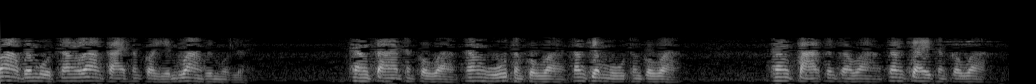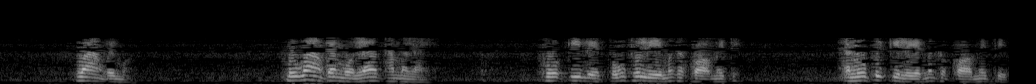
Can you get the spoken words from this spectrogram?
ว่างไปหมดทั้งร่างกายทั้งก็เห็นว่างไปหมดเลยทั้งตาทั้งก็ว่างทั้งหูทั้งก็ว่างทั้งจมูกทั้งก็ว่างทั้งปากทั้งก็ว่างทั้งใจทั้งก็ว่างว่างไปหมดเมื่อว่างไปหมดแล้วทำอะไรพวกกิเลสผงทุลีมันก็เกาะไม่ติดอนุปิกิเลสมันก็เกาะไม่ติด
